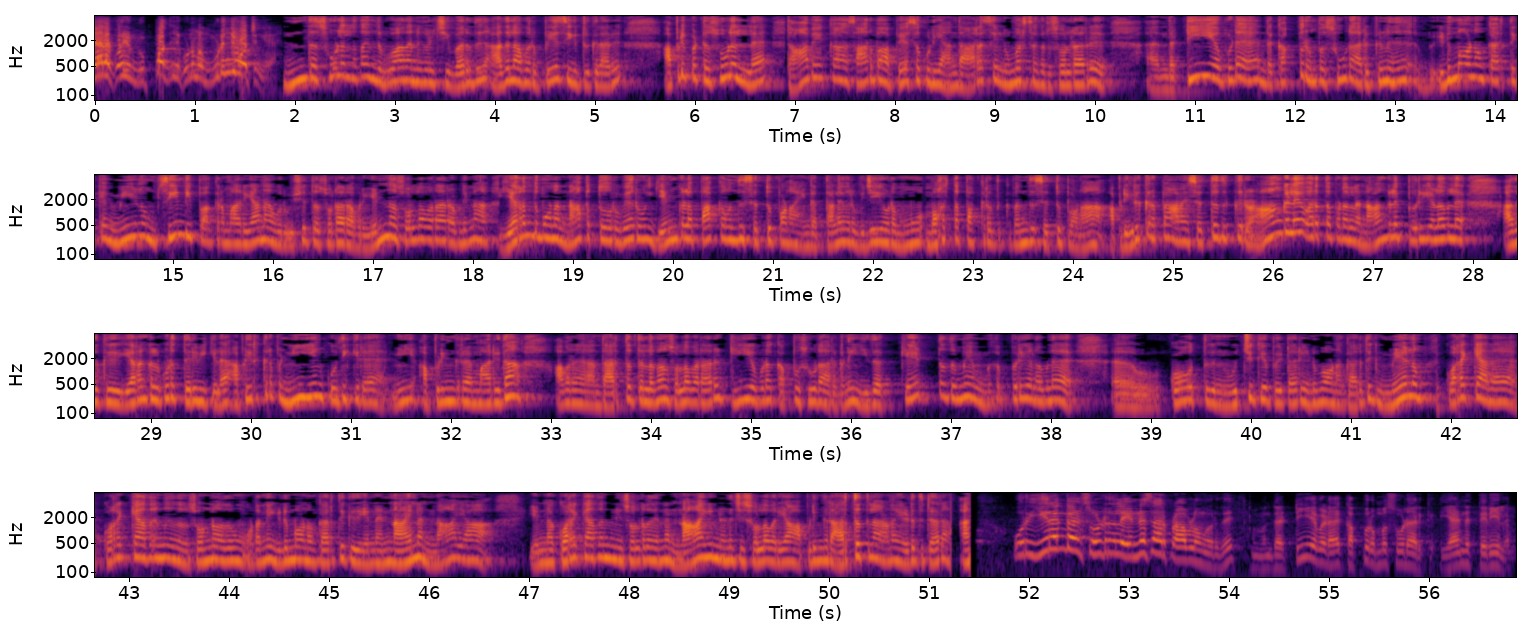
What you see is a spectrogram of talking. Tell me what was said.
ஏறக்குறைய முப்பத்தஞ்சு குடும்பம் முடிஞ்சு போச்சுங்க. இந்த சூழல்ல தான் இந்த விவாத நிகழ்ச்சி வருது. அதில் அவர் பேசிக்கிட்டு இருக்கிறாரு. அப்படிப்பட்ட சூழல்ல தாவேக்கா சார்பா பேசக்கூடிய அந்த அரசியல் விமர்சகர் சொல்றாரு அந்த டீயை விட இந்த கப்பு ரொம்ப சூடா இருக்குன்னு இடுமானம் கார்த்திகை மீளும் சீண்டி பார்க்குற மாதிரியான ஒரு விஷயத்த சொல்றாரு. அவர் என்ன சொல்ல வர்றாரு அப்படின்னா இறந்து போன நாற்பத்தோரு பேரும் எங்களை பார்க்க வந்து செத்து போனா எங்க தலைவர் விஜயோட மு முகத்தை பார்க்கறதுக்கு வந்து செத்து போனா அப்படி இருக்கிறப்ப அவன் செத்ததுக்கு நாங்களே வருத்தப்படலை. நாங்களே பெரிய அளவில் அதுக்கு இரங்கல் கூட தெரிவிக்கல. அப்படி இருக்கிறப்ப நீ ஏன் கொதிக்கிற? நீ அப்படிங்கிற மாதிரி தான் அவர் அந்த அர்த்தத்தில் தான் சொல்ல வராரு. டீயை விட கப்பு சூடாக இருக்குன்னு. இதை கேட்டதுமே மிகப்பெரிய அளவில் கோவத்துக்கு உச்சிக்கே போயிட்டாரு இடுமாவனம் கார்த்திக். மேலும் குறைக்காத குறைக்காதன்னு சொன்னதும் உடனே இடுமாவனம் கார்த்திக் என்ன நான் என்ன நாயா? என்ன குறைக்காதன்னு நீ சொல்றது என்ன நாயின்னு நினைச்சு சொல்ல வரியா? அப்படிங்கிற அர்த்தத்தில் ஆனால் எடுத்துட்டாரு. ஒரு இரங்கல் சொல்றதுல என்ன சார் ப்ராப்ளம் வருது? இந்த டீயை விட கப்பு ரொம்ப சூடா இருக்கு. ஏன்னு தெரியல.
